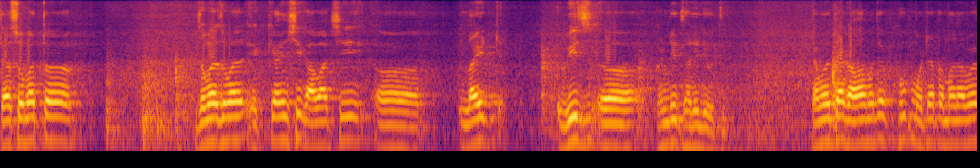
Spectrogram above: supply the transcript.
त्यासोबत जवळजवळ एक्क्याऐंशी गावाची लाइट वीज खंडित झालेली होती. त्यामुळे त्या गावामध्ये खूप मोठ्या प्रमाणावर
